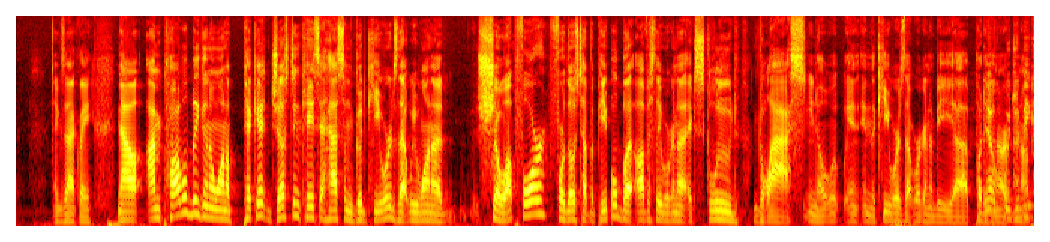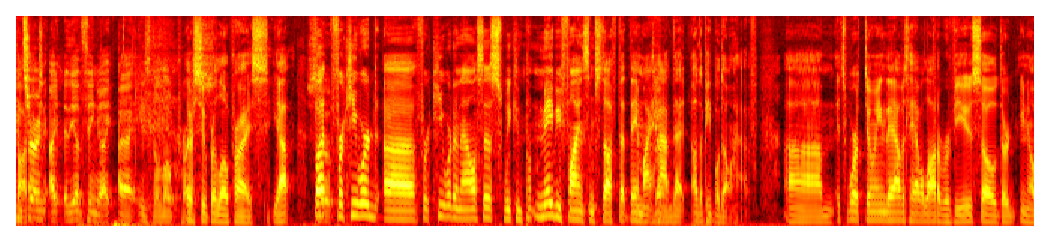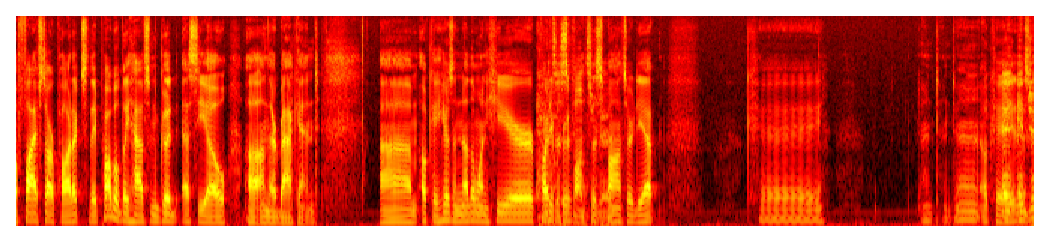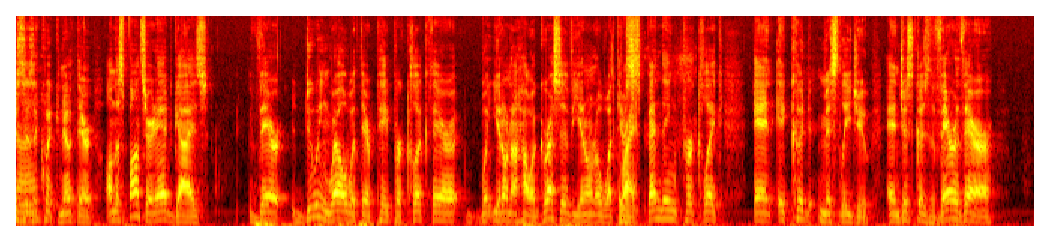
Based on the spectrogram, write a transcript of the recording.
Exactly. Now, I'm probably going to want to pick it just in case it has some good keywords that we want to show up for for those type of people but obviously we're going to exclude glass you know in, in, the keywords that we're going to be uh, putting now, in our would you be concerned I, the other thing uh, is the low price they're super low price yep so, but for keyword uh, for keyword analysis we can maybe find some stuff that they might yep. have that other people don't have um, it's worth doing. They obviously have a lot of reviews, so they're you know five star products. So they probably have some good SEO uh, on their back end. Um, okay, here's another one here. Party proof. Sponsored, it's sponsored. Yep. Okay. Dun, dun, dun. Okay, And, and just as a quick note there, on the sponsored ad guys, they're doing well with their pay per click there, but you don't know how aggressive, you don't know what they're Right. spending per click, and it could mislead you. And just because they're there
